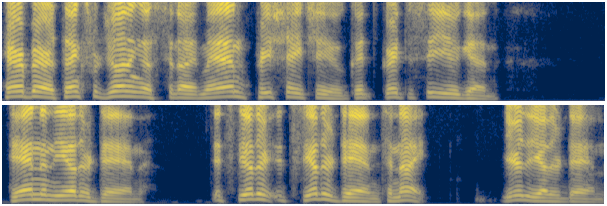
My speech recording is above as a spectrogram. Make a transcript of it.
Hair Bear, thanks for joining us tonight, man. Appreciate you. Good, great to see you again. Dan and the other Dan. It's the other. It's the other Dan tonight. You're the other Dan.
